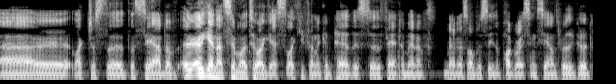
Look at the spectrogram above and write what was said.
Uh like just the the sound of and again that's similar to I guess like if you want to compare this to the Phantom Menace, Menace obviously the pod racing sounds really good.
